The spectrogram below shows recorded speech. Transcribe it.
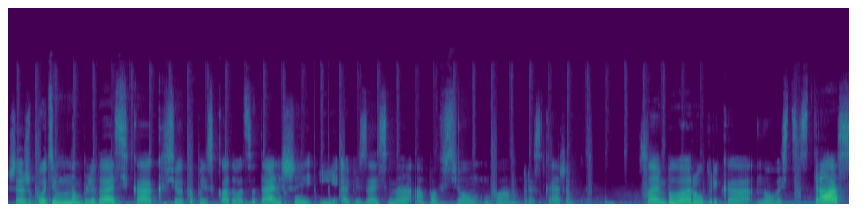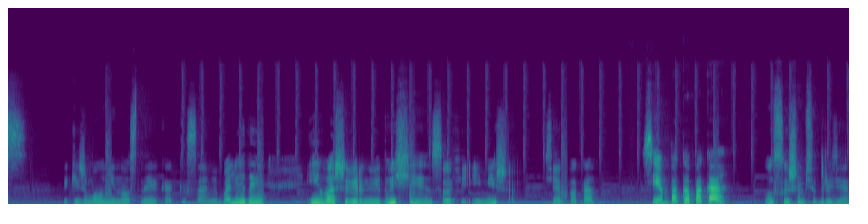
Что ж, будем наблюдать, как все это будет складываться дальше, и обязательно обо всем вам расскажем. С вами была рубрика Новости с трасс. такие же молниеносные, как и сами болиды, и ваши верные ведущие Софи и Миша. Всем пока! Всем пока-пока! Услышимся, друзья!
